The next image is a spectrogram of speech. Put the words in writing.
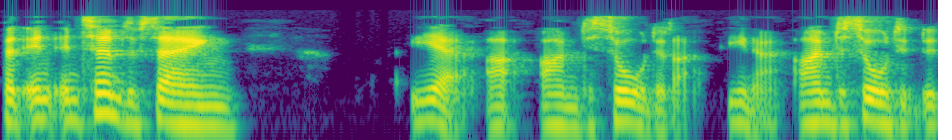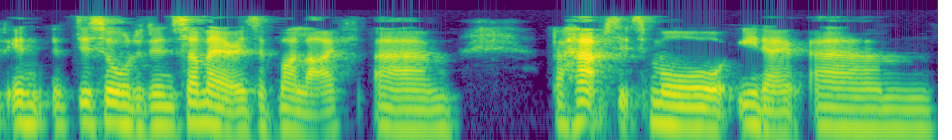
but in in terms of saying, yeah, I, am disordered. You know, I'm disordered in disordered in some areas of my life. Um, perhaps it's more, you know, um,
